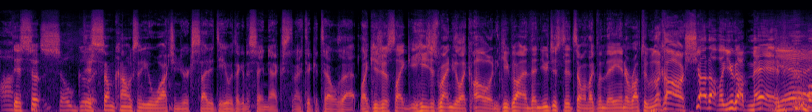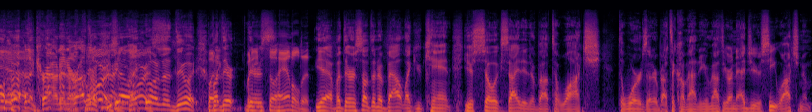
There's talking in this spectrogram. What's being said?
fuck. fuck, There's so, it's so good. There's some comics that you watch and you're excited to hear what they're going to say next, and I think it tells that. Like you're just like he just went, and you're like, oh, and you keep going, and then you just did something like when they interrupted, you're like, oh, shut up, like you got mad. Yeah, yeah. the crowd interrupted. Of course, you know, of like, course. wanted to do it, But, but, he, there, but he still handled it. yeah, but there's something about like you can't. You're so excited about to watch the words that are about to come out of your mouth. You're on the edge of your seat watching them.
